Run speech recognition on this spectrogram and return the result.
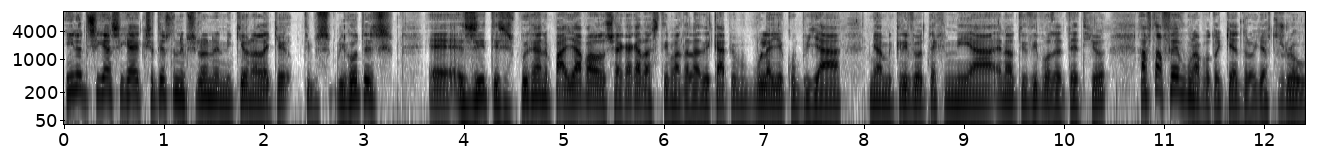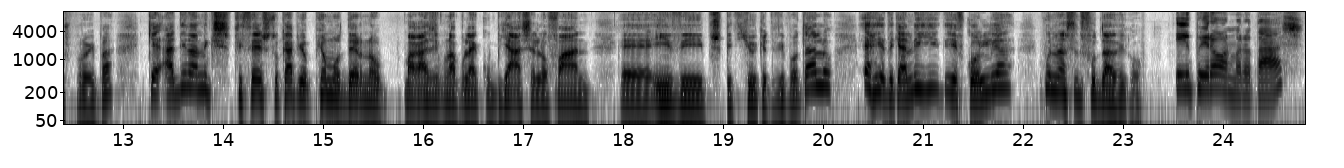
Είναι ότι σιγά σιγά εξαιτίας των υψηλών ενοικίων αλλά και της λιγότερης ε, ζήτησης που είχαν παλιά παραδοσιακά καταστήματα, δηλαδή κάποιο που πουλάγε κουμπιά, μια μικρή βιοτεχνία, ένα οτιδήποτε τέτοιο, αυτά φεύγουν από το κέντρο για αυτούς τους λόγους που προείπα και αντί να ανοίξει τη θέση του κάποιο πιο μοντέρνο μαγαζί που να πουλάει κουμπιά, σελοφάν, ε, είδη σπιτιού και οτιδήποτε άλλο, έρχεται και ανοίγει τη ευκολία που είναι ένα street foodάδικο. Λυπηρόν με ρωτάς.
